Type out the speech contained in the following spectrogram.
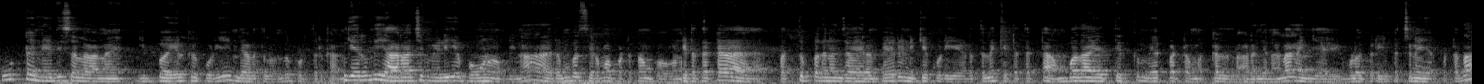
கூட்ட நெரிசலான இப்போ இருக்கக்கூடிய இந்த இடத்துல வந்து கொடுத்துருக்காங்க. இங்கேருந்து யாராச்சும் வெளியே போகணும் அப்படின்னா ரொம்ப சிரமப்பட்டு தான் போகணும். கிட்டத்தட்ட பத்து பதினஞ்சாயிரம் பேர் நிற்கக்கூடிய இடத்துல கிட்டத்தட்ட ஐம்பதாயிரத்திற்கும் மேற்பட்ட மக்கள் அடைஞ்சனால இங்கே இவ்வளோ பெரிய பிரச்சனை ஏற்பட்டதா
